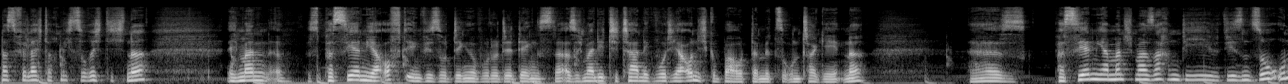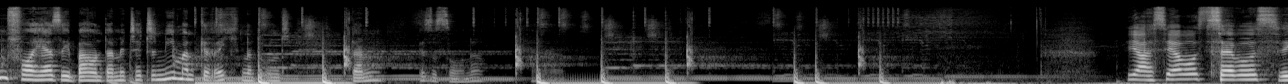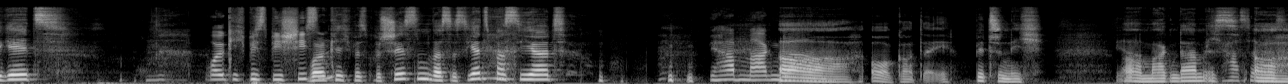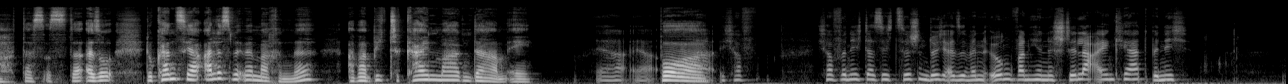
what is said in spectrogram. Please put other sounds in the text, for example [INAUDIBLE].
das vielleicht auch nicht so richtig, ne? Ich meine, äh, es passieren ja oft irgendwie so Dinge, wo du dir denkst, ne? Also ich meine, die Titanic wurde ja auch nicht gebaut, damit sie untergeht, ne? Es passieren ja manchmal Sachen, die, die sind so unvorhersehbar und damit hätte niemand gerechnet und dann ist es so, ne? Ja, servus. Servus, wie geht's? Wolkig bis beschissen. Wolkig bis beschissen. Was ist jetzt passiert? Wir haben Magen-Darm. Oh, oh Gott, ey. Bitte nicht. Ja. Oh, Magen-Darm ist. hasse oh, das ist da. Also, du kannst ja alles mit mir machen, ne? Aber bitte kein Magen-Darm, ey. Ja, ja. Boah. Ja, ich hoffe. Ich hoffe nicht, dass ich zwischendurch, also wenn irgendwann hier eine Stille einkehrt, bin ich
